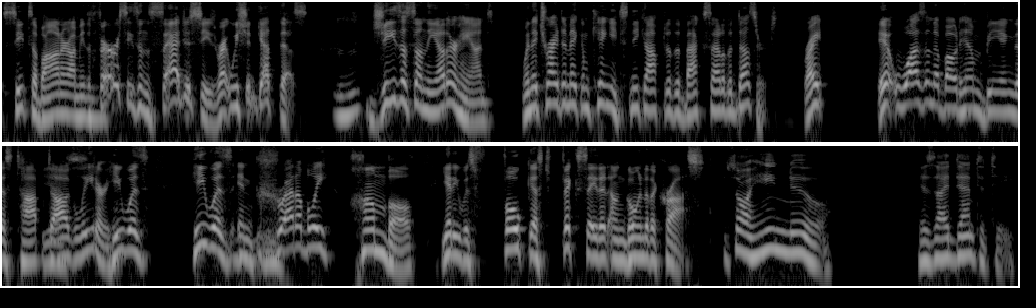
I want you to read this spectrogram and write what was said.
seats of honor. I mean, the Pharisees and the Sadducees, right? We should get this. Mhm. Jesus, on the other hand, when they tried to make him king, he'd sneak off to the backside of the desert, right? It wasn't about him being this top dog leader. He was he was incredibly humble, yet he was focused, fixated on going to the cross. So he knew his identity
